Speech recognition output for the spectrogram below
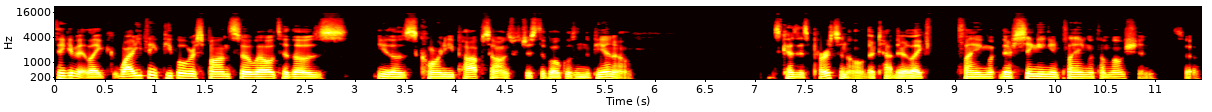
think of it like, why do you think people respond so well to those, you know, those corny pop songs with just the vocals and the piano? It's because it's personal. They're t- they're like playing, they're singing and playing with emotion. So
